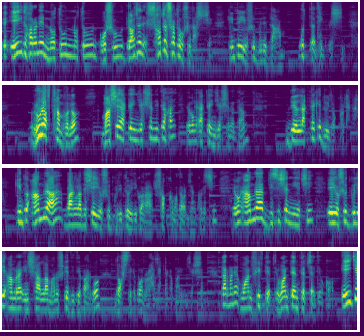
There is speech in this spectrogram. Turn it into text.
তো এই ধরনের নতুন নতুন ওষুধ, ডজনে শত শত ওষুধ আসছে। কিন্তু এই ওষুধগুলির দাম অত্যাধিক বেশি। রুল অফ থাম হলো, মাসে একটা ইঞ্জেকশন নিতে হয় এবং একটা ইঞ্জেকশনের দাম দেড় লাখ থেকে দুই লক্ষ টাকা। কিন্তু আমরা বাংলাদেশে এই ওষুধগুলি তৈরি করার সক্ষমতা অর্জন করেছি এবং আমরা ডিসিশন নিয়েছি, এই ওষুধগুলি আমরা ইনশাআল্লাহ মানুষকে দিতে পারব দশ থেকে পনেরো হাজার টাকা পার ইঞ্জেকশন তার মানে ওয়ান ফিফথের ওয়ান টেন্থের চাইতেও কম। এই যে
